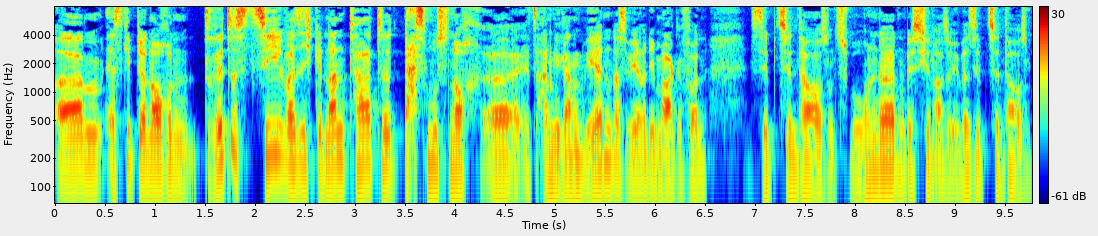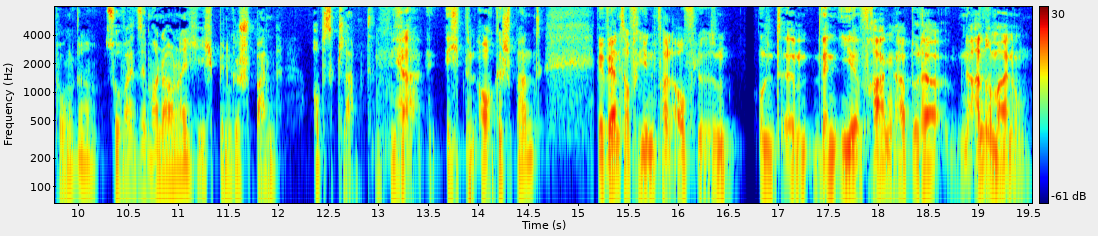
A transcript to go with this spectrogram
Ähm, es gibt ja noch ein drittes Ziel, was ich genannt hatte. Das muss noch äh, jetzt angegangen werden. Das wäre die Marke von 17.200, ein bisschen also über 17.000 Punkte. Soweit sind wir noch nicht. Ich bin gespannt, ob's klappt. Ja, ich bin auch gespannt. Wir werden es auf jeden Fall auflösen. Und ähm, wenn ihr Fragen habt oder eine andere Meinung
